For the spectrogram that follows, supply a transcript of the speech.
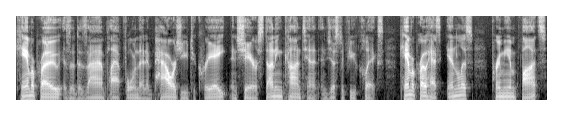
Canva Pro is a design platform that empowers you to create and share stunning content in just a few clicks. Canva Pro has endless premium fonts,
